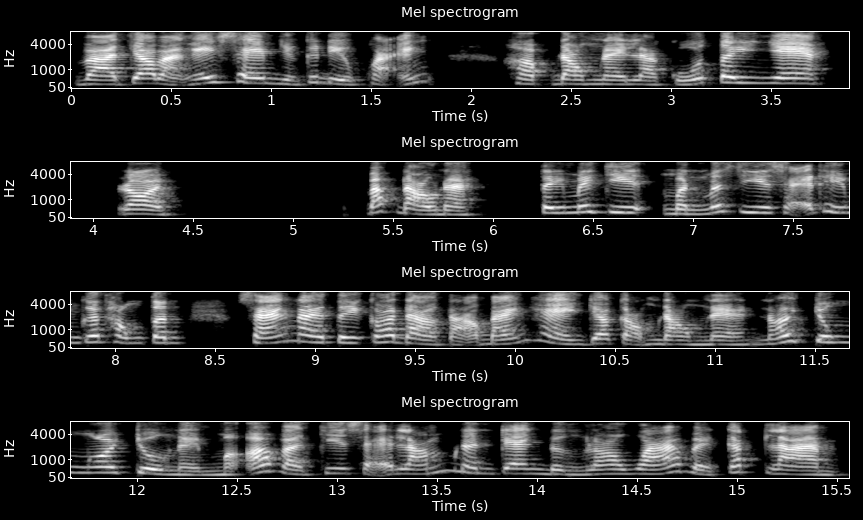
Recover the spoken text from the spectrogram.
Và cho bạn ấy xem những cái điều khoản hợp đồng này là của ti nha. Rồi, bắt đầu nè. Ti mới chia, mình mới chia sẻ thêm cái thông tin. Sáng nay ti có đào tạo bán hàng cho cộng đồng nè. Nói chung ngôi trường này mở và chia sẻ lắm, nên trang đừng lo quá về cách làm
